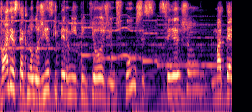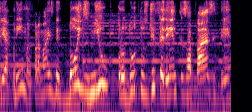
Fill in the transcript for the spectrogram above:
várias tecnologias que permitem que hoje os pulses sejam matéria-prima para mais de 2 mil produtos diferentes à base de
